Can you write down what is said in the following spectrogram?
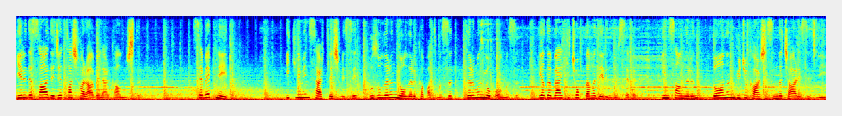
Geride sadece taş harabeler kalmıştı. Sebep neydi? İklimin sertleşmesi, buzulların yolları kapatması, tarımın yok olması ya da belki çok daha derin bir sebep. İnsanların, doğanın gücü karşısında çaresizliği.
